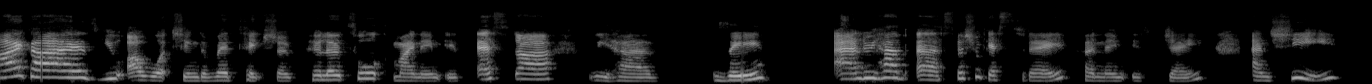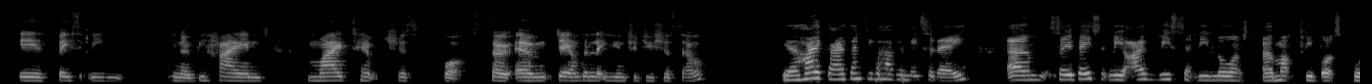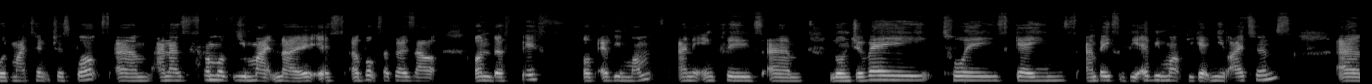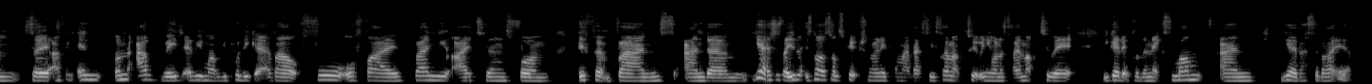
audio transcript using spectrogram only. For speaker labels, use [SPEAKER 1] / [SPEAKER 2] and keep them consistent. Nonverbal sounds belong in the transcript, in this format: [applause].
[SPEAKER 1] Hi, guys. You are watching the Red Tape Show Pillow Talk. My name is Esther. We have
[SPEAKER 2] Z.
[SPEAKER 1] And we have a special guest today. Her name is Jay. And she is basically, you know, behind My Temptress box. So, um, Jay, I'm going to let you introduce yourself.
[SPEAKER 2] Yeah, hi guys. Thank you for having me today. Um, so basically, I've recently launched a monthly box called My Temptress Box. Um, and as some of you might know, it's a box that goes out on the 5th of every month and it includes um, lingerie, toys, games, and basically every month you get new items. Um, so I think in on average every month you probably get about four or five brand new items from different brands, and um, yeah, it's just like it's not a subscription or anything like that. So you sign up to it when you want to sign up to it. You get it for the next month, and yeah, that's about it.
